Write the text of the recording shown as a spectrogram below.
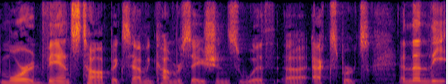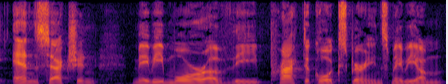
more advanced topics, having conversations with uh, experts, and then the end section, maybe more of the practical experience. Maybe I'm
